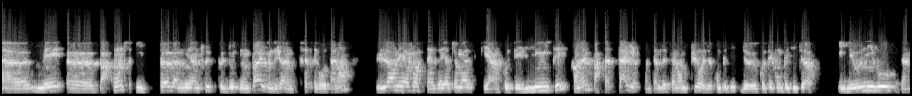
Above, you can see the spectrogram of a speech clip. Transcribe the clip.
Euh, mais euh, par contre, ils peuvent amener un truc que d'autres n'ont pas. Ils ont déjà un très très gros talent. Leur meilleur joueur, c'est Isaiah Thomas, qui a un côté limité quand même par sa taille en termes de talent pur et de, côté compétiteur. Il est au niveau d'un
